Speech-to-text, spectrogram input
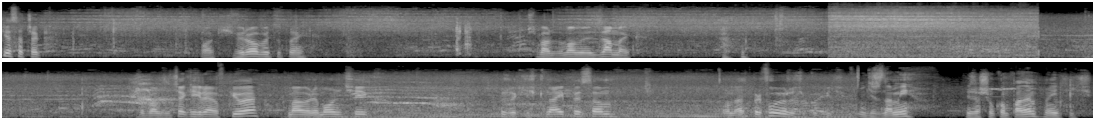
Pieseczek. O, jakieś wyroby tutaj. Proszę bardzo, mamy zamek. Proszę bardzo, dzieciaki grają w piłę. Mały remoncik. Tu już jakieś knajpy są. O, nawet perfumy możecie kupić. Idziesz z nami? Idziesz naszym kompanem? No idź, idź.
